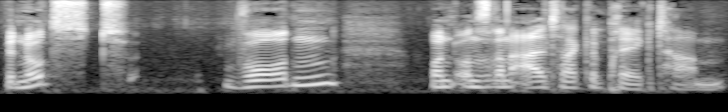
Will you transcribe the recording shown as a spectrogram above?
benutzt wurden und unseren Alltag geprägt haben.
